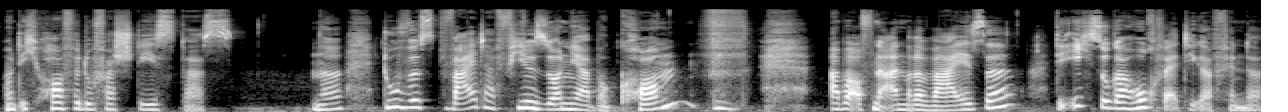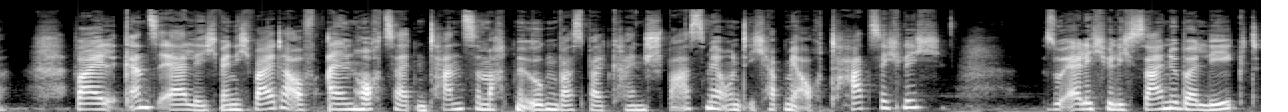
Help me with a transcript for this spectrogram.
Und ich hoffe, du verstehst das. Ne? Du wirst weiter viel Sonja bekommen, aber auf eine andere Weise, die ich sogar hochwertiger finde. Weil ganz ehrlich, wenn ich weiter auf allen Hochzeiten tanze, macht mir irgendwas bald keinen Spaß mehr. Und ich habe mir auch tatsächlich, so ehrlich will ich sein, überlegt,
